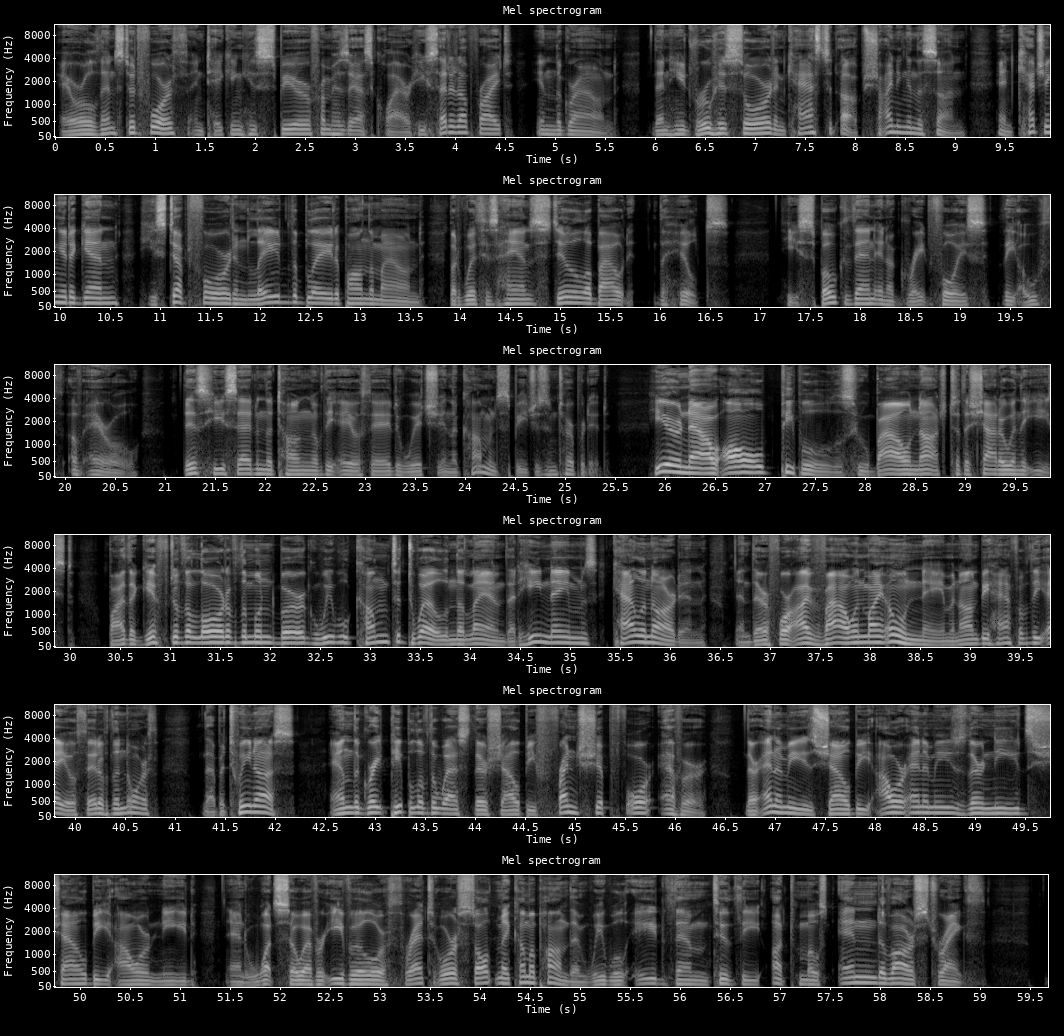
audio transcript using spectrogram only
Eorl then stood forth, and taking his spear from his esquire, he set it upright in the ground. Then he drew his sword and cast it up, shining in the sun, and catching it again, he stepped forward and laid the blade upon the mound, but with his hands still about the hilts. He spoke then in a great voice the oath of Eorl. This he said in the tongue of the Eothed, which in the common speech is interpreted. Hear now all peoples who bow not to the shadow in the east. By the gift of the Lord of the Mundburg, we will come to dwell in the land that he names Calenardhon, and therefore I vow in my own name and on behalf of the Eothed of the north, that between us and the great people of the west there shall be friendship forever. Their enemies shall be our enemies, their needs shall be our need, and whatsoever evil or threat or assault may come upon them, we will aid them to the utmost end of our strength.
